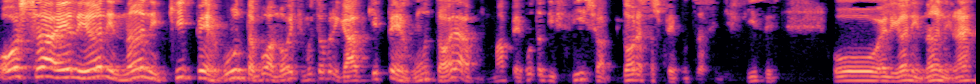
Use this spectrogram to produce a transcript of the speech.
Poxa, Eliane Nani, que pergunta. Boa noite, muito obrigado. Que pergunta. Olha, uma pergunta difícil. Adoro essas perguntas assim difíceis. O Eliane Nani, né?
